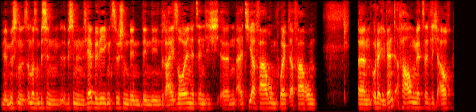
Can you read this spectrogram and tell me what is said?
wir müssen uns immer so ein bisschen, ein bisschen hin und her bewegen zwischen den, den, den drei Säulen letztendlich ähm, IT-Erfahrung, Projekterfahrung ähm, oder Event-Erfahrung letztendlich auch.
